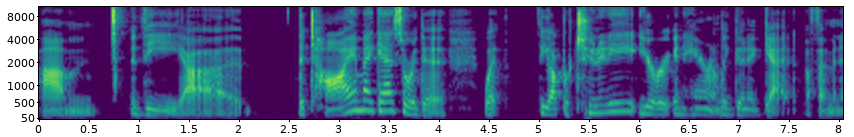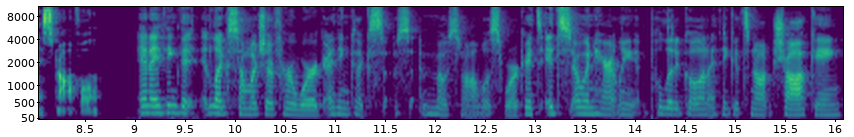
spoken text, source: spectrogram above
um, the uh, the time, I guess, or the what the opportunity, you're inherently going to get a feminist novel. And I think that, like so much of her work, I think like so, so- most novelists' work, it's it's so inherently political, and I think it's not shocking.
